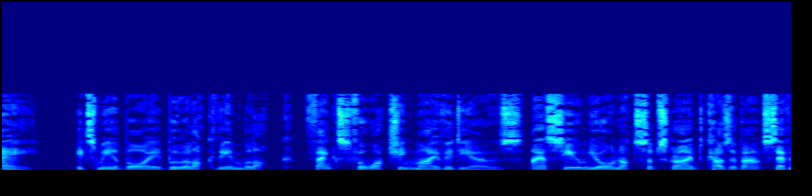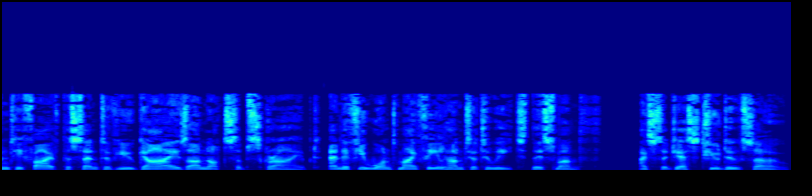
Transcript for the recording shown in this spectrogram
Hey. It's me a boy BuaLock the Imblock. Thanks for watching my videos. I assume you're not subscribed cause about 75% of you guys are not subscribed. And if you want my Felhunter to eat this month, I suggest you do so.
